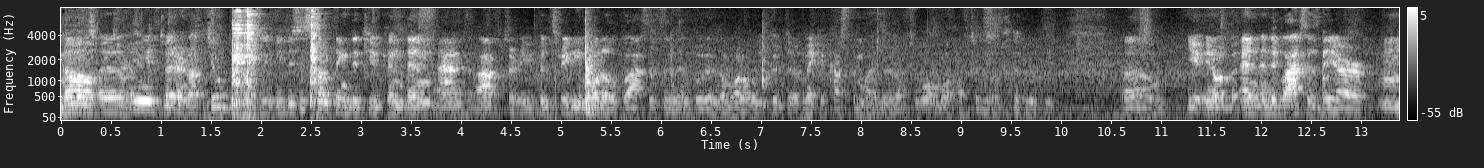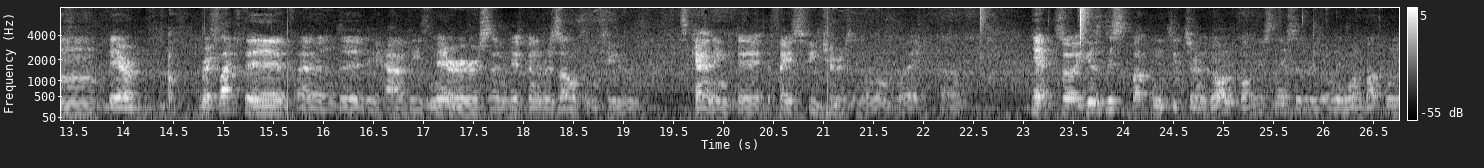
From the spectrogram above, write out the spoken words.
No, uh, I mean it's better not to because this is something that you can then add after. You could 3D model glasses and then put in the model. You could uh, make a customizer of two or more afterwards. That would be, um, you, you know, and, and the glasses they are mm, they are reflective and uh, they have these mirrors and it can result into scanning the, the face features in a wrong way. Um, yeah, so I use this button to turn it on, obviously, so there's only one button,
